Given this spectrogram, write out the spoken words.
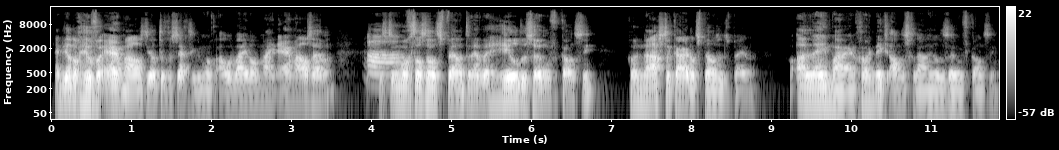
En die had nog heel veel Air Miles. Die had toen gezegd, jullie mogen allebei wel mijn Miles hebben. Dus toen Ah. mochten we alsnog het spelen. Toen hebben we heel de zomervakantie gewoon naast elkaar dat spel zitten spelen. Alleen maar. En gewoon niks anders gedaan, heel de zomervakantie.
